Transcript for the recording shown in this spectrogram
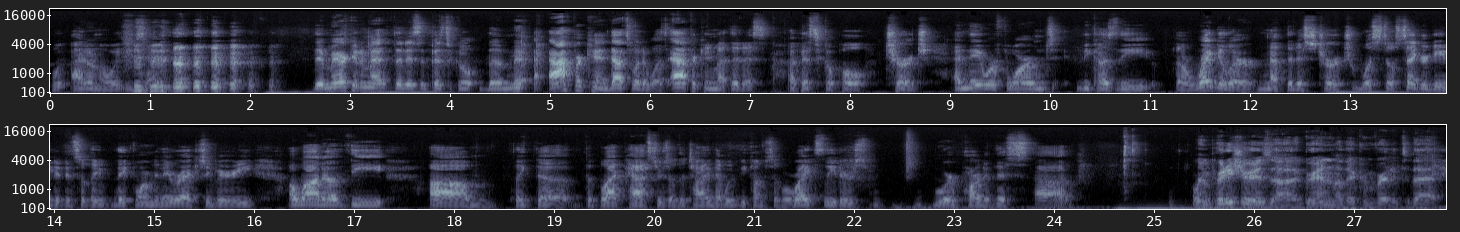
What- I don't know what you said. the American Methodist Episcopal, the African, that's what it was, African Methodist Episcopal Church, and they were formed because the the regular Methodist Church was still segregated, and so they they formed, and they were actually very a lot of the um like the the black pastors of the time that would become civil rights leaders were part of this uh I'm pretty sure his uh, grandmother converted to that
